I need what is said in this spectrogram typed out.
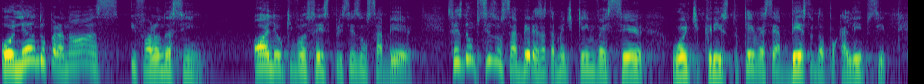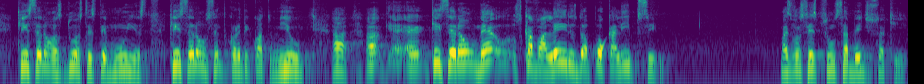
olhando para nós e falando assim: Olha o que vocês precisam saber. Vocês não precisam saber exatamente quem vai ser o anticristo, quem vai ser a besta do Apocalipse, quem serão as duas testemunhas, quem serão os 144 mil, ah, ah, quem serão né, os cavaleiros do Apocalipse. Mas vocês precisam saber disso aqui.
